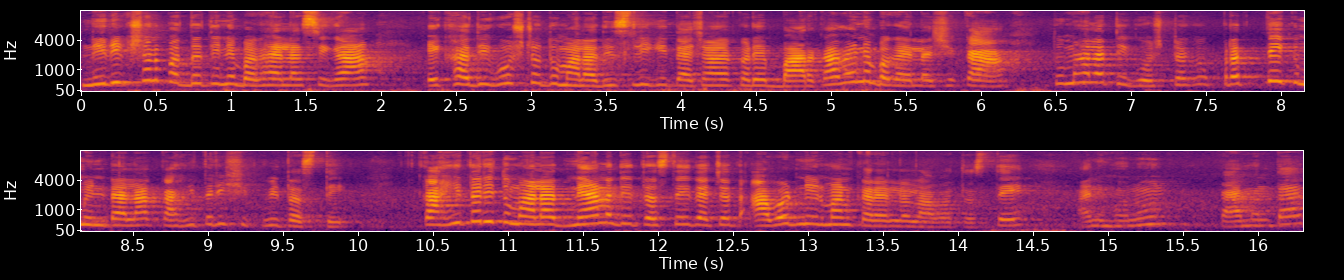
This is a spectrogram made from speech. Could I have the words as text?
निरीक्षण पद्धतीने बघायला शिका. एखादी गोष्ट तुम्हाला दिसली की त्याच्याकडे बारकाव्याने बघायला शिका तुम्हाला ती गोष्ट प्रत्येक मिनिटाला काहीतरी शिकवित असते. काहीतरी तुम्हाला ज्ञान देत असते त्याच्यात आवड निर्माण करायला लावत असते. आणि म्हणून काय म्हणतात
